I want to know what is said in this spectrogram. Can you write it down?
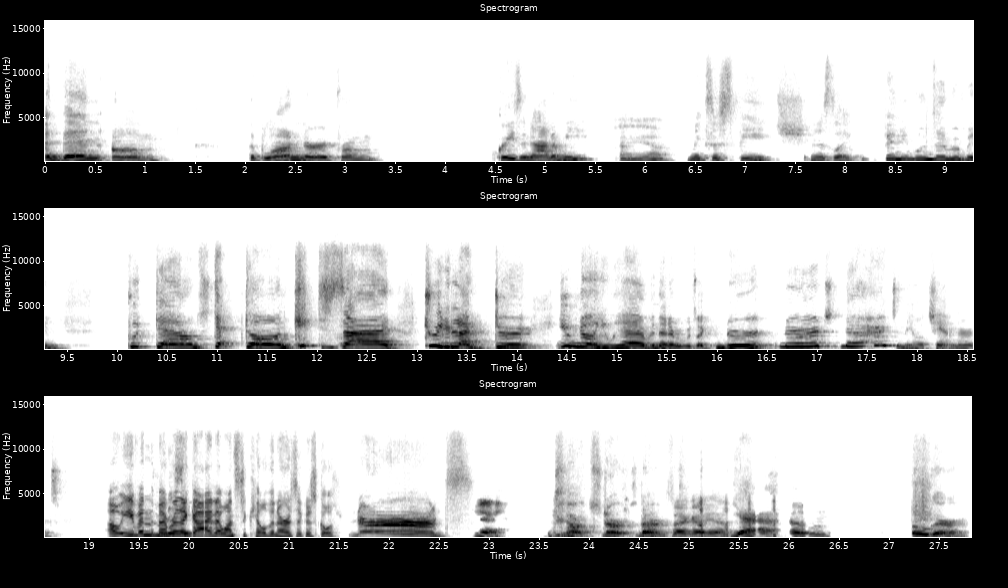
and then um the blonde nerd from Grey's Anatomy Oh yeah. makes a speech and is like, if anyone's ever been put down, stepped on, kicked aside, treated like dirt, you know you have. And then everyone's like, nerd, nerds, nerds. And they all chant nerds. Oh, even remember the Listen. guy that wants to kill the nerds that just goes nerds. Yeah. Nerds, nerds, nerds. That guy, yeah. Yeah. Um, Ogre.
